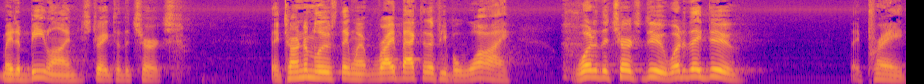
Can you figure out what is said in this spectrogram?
made a beeline straight to the church. They turned them loose. They went right back to their people. Why? What did the church do? What did they do? They prayed.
